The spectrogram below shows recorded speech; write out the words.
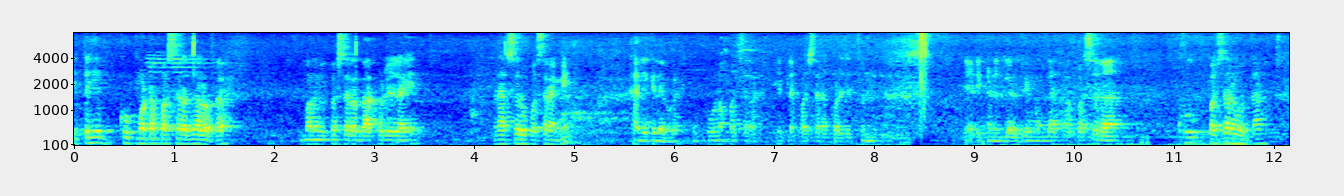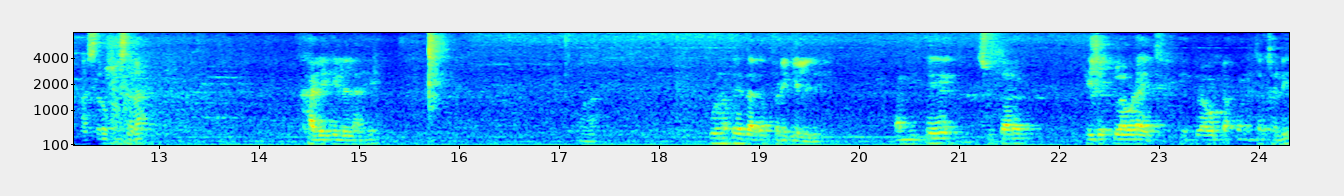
इथं हे खूप मोठा पसारा झाला होता. तुम्हाला मी पसारा दाखवलेला आहे. हा सर्व पसारा मी खाली केला बघा. पूर्ण पसारा इथला पसारा पडतो या ठिकाणी गॅलरीमधला हा पसारा खूप पसारा होता. हा सर्व पसारा. खाली केलेला आहे. पूर्ण ते जागा फ्री केलेली. आहे. आणि ते सुतार हे जे क्लाउड आहेत हे क्लाउड टाकून इथं खाली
